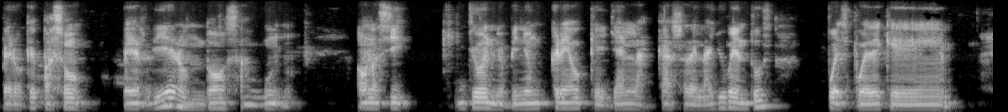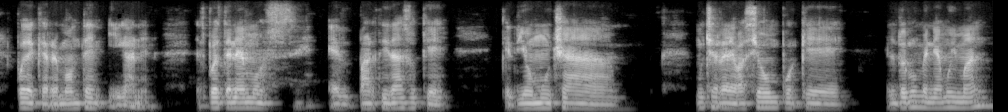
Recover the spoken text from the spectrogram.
Pero ¿qué pasó? Perdieron 2 a 1. Aún así, yo en mi opinión creo que ya en la casa de la Juventus, pues puede que, puede que remonten y ganen. Después tenemos el partidazo que, dio mucha, mucha relevación porque el Dortmund venía muy mal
